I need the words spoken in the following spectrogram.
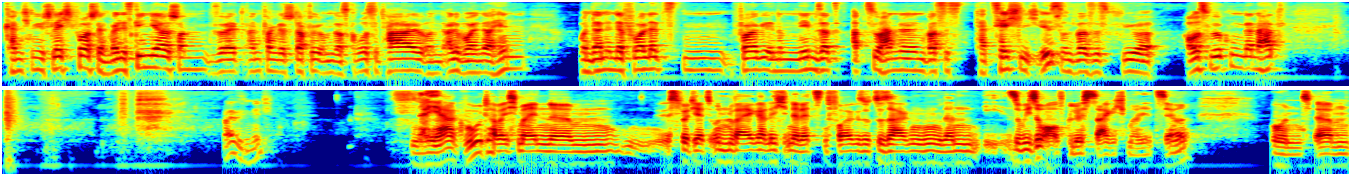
kann ich mir schlecht vorstellen, weil es ging ja schon seit Anfang der Staffel um das große Tal und alle wollen dahin. Und dann in der vorletzten Folge in einem Nebensatz abzuhandeln, was es tatsächlich ist und was es für Auswirkungen dann hat, weiß ich nicht. Naja, gut, aber ich meine, ähm, es wird jetzt unweigerlich in der letzten Folge sozusagen dann sowieso aufgelöst, sage ich mal jetzt, ja. Und ähm,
